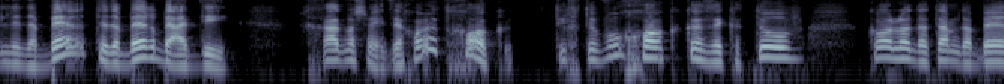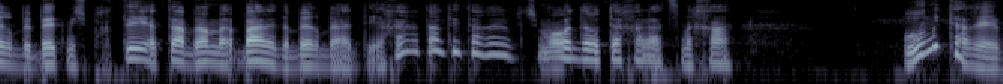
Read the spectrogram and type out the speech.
לדבר, תדבר בעדי. חד משמעית. זה יכול להיות חוק. תכתבו חוק כזה כתוב, כל עוד אתה מדבר בבית משפחתי, אתה בא, בא לדבר בעדי. אחרת אל תתערב, שמור את דעותיך לעצמך. הוא מתערב.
